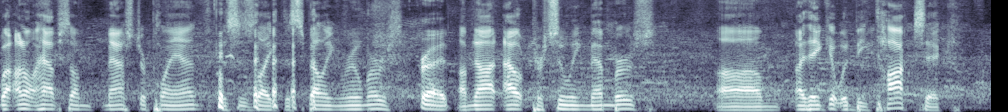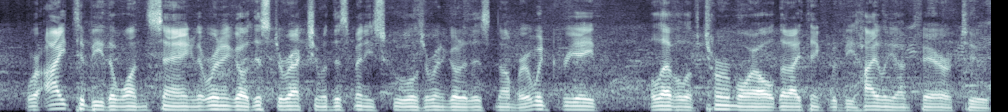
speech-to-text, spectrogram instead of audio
well, I don't have some master plan. This is like the spelling rumors. Right. I'm not out pursuing members. Um, I think it would be toxic were I to be the one saying that we're going to go this direction with this many schools or we're going to go to this number, it would create a level of turmoil that I think would be highly unfair to,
